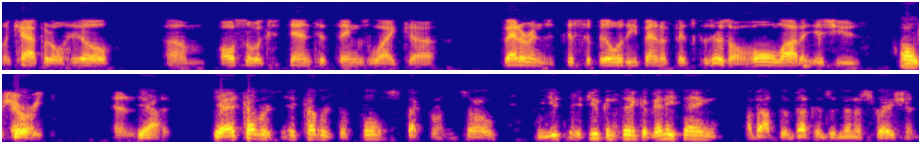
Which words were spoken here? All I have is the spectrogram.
on Capitol Hill um, also extend to things like uh, veterans disability benefits? Because there's a whole lot of issues. Oh, sure. Every, and yeah, yeah, it covers it covers the full spectrum. So when you if you can think of anything about the Veterans Administration,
